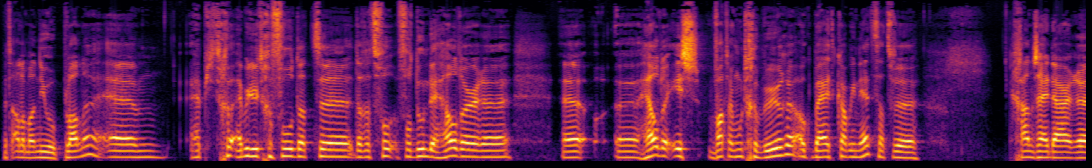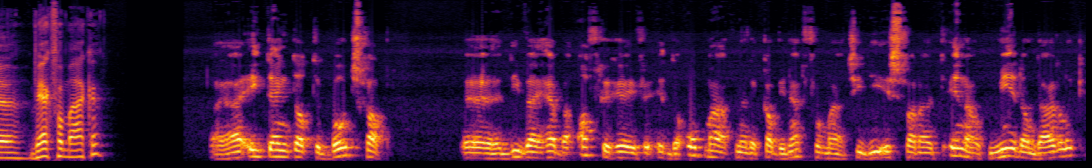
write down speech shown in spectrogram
met allemaal nieuwe plannen. Um, heb je het, hebben jullie het gevoel dat, uh, dat het voldoende helder, helder is wat er moet gebeuren, ook bij het kabinet? Dat we, gaan zij daar werk van maken? Nou ja, ik denk dat de boodschap die wij hebben afgegeven in de opmaat naar de kabinetformatie, die is vanuit inhoud meer dan duidelijk.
